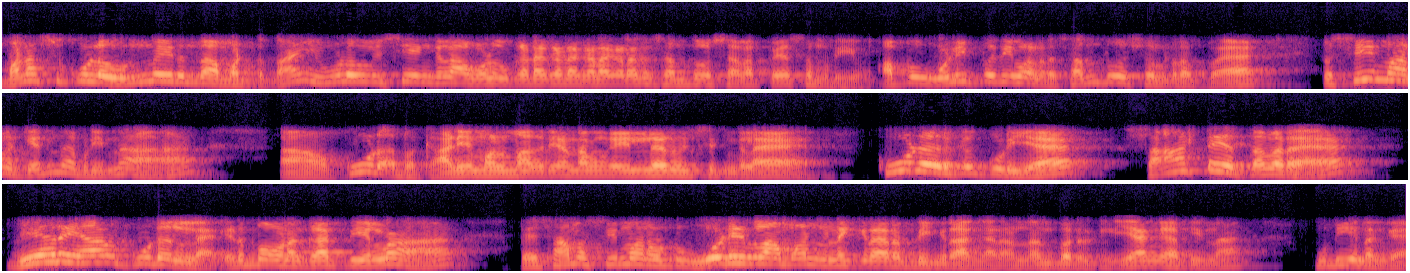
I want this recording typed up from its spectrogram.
மனசுக்குள்ள உண்மை இருந்தால் மட்டும்தான் இவ்வளவு விஷயங்களை அவ்வளவு கட கட கட கடன்னு சந்தோஷால பேச முடியும். அப்போ ஒளிப்பதிவாளர் சந்தோஷ் சொல்றப்ப இப்போ சீமானுக்கு என்ன அப்படின்னா கூட இப்போ காளியம்மாள் மாதிரியானவங்க இல்லைன்னு வச்சுக்கோங்களேன் கூட இருக்கக்கூடிய சாட்டையை தவிர வேற யாரும் கூட இல்லை. இடும்பவன காட்டியெல்லாம் பேசாமல் சீமான விட்டு ஓடிடலாமான்னு நினைக்கிறாரு அப்படிங்கிறாங்க. நம்ம நண்பர்கள் ஏங்க அப்படின்னா முடியலைங்க.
